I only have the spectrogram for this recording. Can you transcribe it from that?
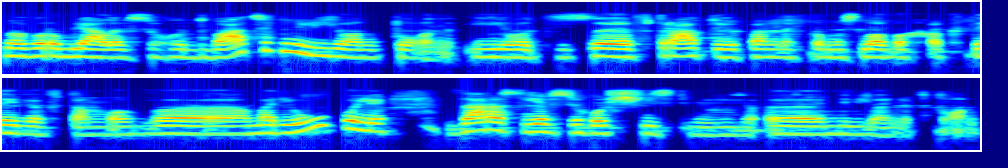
ми виробляли всього 20 мільйон тонн, і от з втратою певних промислових активів там в Маріуполі зараз є всього 6 е, мільйонів тонн.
